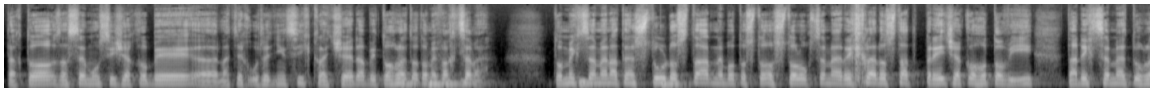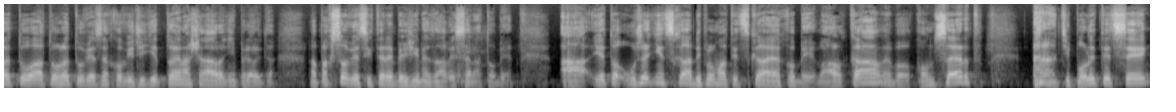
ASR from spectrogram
tak to zase musíš jakoby eh, na těch úřednících klečet, aby tohle to my fakt chceme. To my chceme na ten stůl dostat, nebo to z toho stolu chceme rychle dostat pryč jako hotový. Tady chceme tuhletu a tuhletu věc jako vyřídit, to je naše národní priorita. No a pak jsou věci, které běží nezávisle na tobě. A je to úřednická, diplomatická jakoby válka nebo koncert. Ti politici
